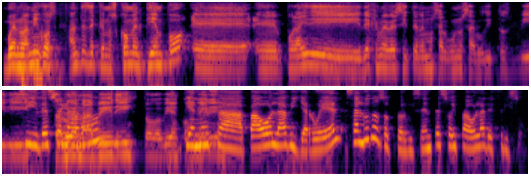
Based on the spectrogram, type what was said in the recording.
Bueno, amigos, antes de que nos come el tiempo, eh, eh, por ahí déjenme ver si tenemos algunos saluditos. Viri, Sí, de este saludan a Viri, todo bien con Tienes Viri? a Paola Villarruel. Saludos, doctor Vicente. Soy Paola de Friso.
